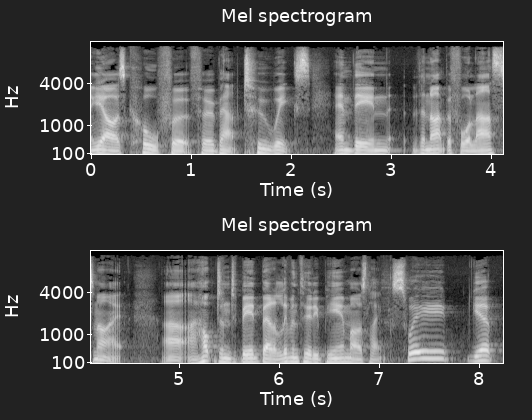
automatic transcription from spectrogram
yeah, I was cool for, for about two weeks. And then the night before last night, uh, I hopped into bed about 11:30 p.m. I was like, "Sweet, yep,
